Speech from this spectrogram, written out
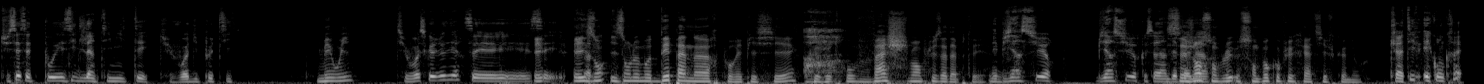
tu sais, cette poésie de l'intimité. Tu vois du petit. Mais oui. Tu vois ce que je veux dire? C'est, Et ils ont, ils ont le mot dépanneur pour épicier que je Oh. trouve vachement plus adapté. Mais bien sûr, bien sûr que ça a un Ces gens dépanneur sont, plus- sont beaucoup plus créatifs que nous. créatif et concret.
